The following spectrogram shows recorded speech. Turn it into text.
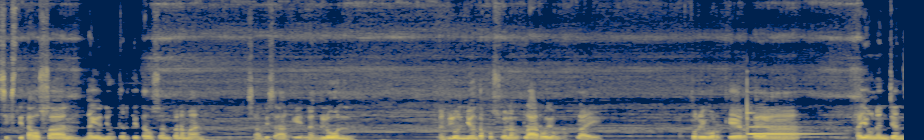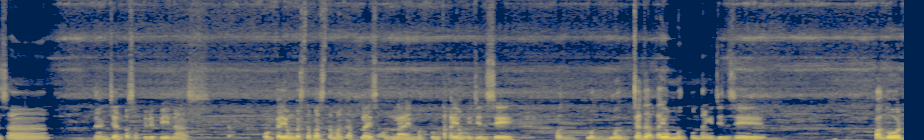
60,000. Ngayon yung 30,000 pa naman, sabi sa akin, nag-loan. Nag-loan yun tapos walang klaro yung apply. Factory worker. Kaya kayong nandyan sa nandyan pa sa Pilipinas, huwag kayong basta-basta mag-apply sa online. Magpunta kayong agency. Mag, mag, magtyaga kayong magpuntang agency. Pagod,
